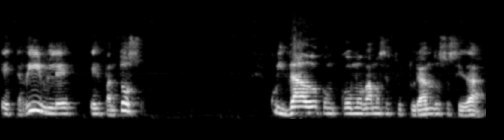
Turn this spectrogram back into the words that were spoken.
es terrible, es espantoso. Cuidado con cómo vamos estructurando sociedad.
